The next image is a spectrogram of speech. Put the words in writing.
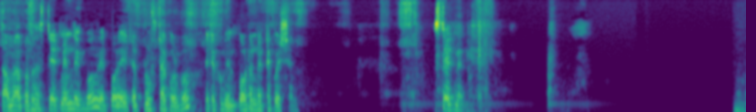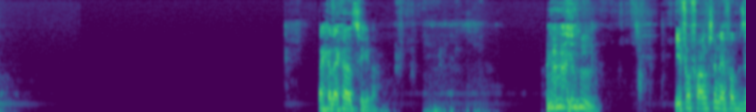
তো আমরা প্রথমে স্টেটমেন্ট দেখব, এরপরে এটার প্রুফটা করব। এটা খুব ইম্পর্ট্যান্ট একটা কোয়েশ্চেন স্টেটমেন্ট দেখা দেখা যাচ্ছে কিনা if a function f of z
